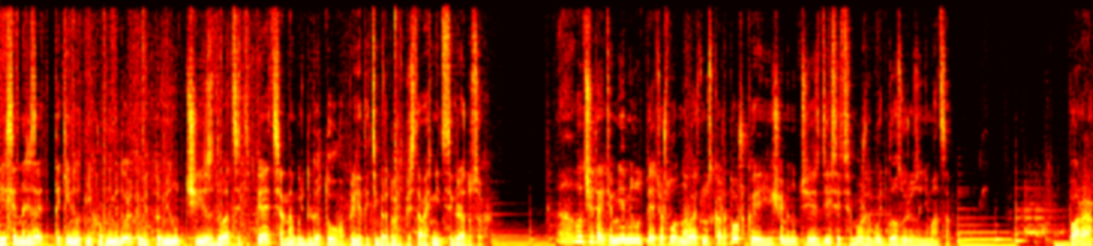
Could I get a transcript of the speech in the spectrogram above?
Если нарезать такими вот некрупными дольками, то минут через 25 она будет готова при этой температуре, при 180 градусах. Э, вот считайте, у меня минут 5 ушло на возню с картошкой, еще минут через 10 можно будет глазурью заниматься. Пора.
